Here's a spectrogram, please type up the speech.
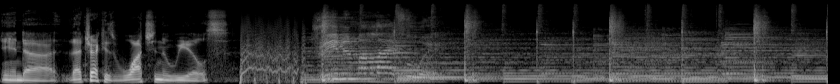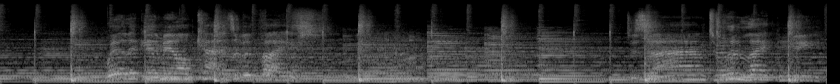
and uh, that track is "Watching the Wheels." Dreaming my life away. Well, they give me all kinds of advice. Designed to enlighten me.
